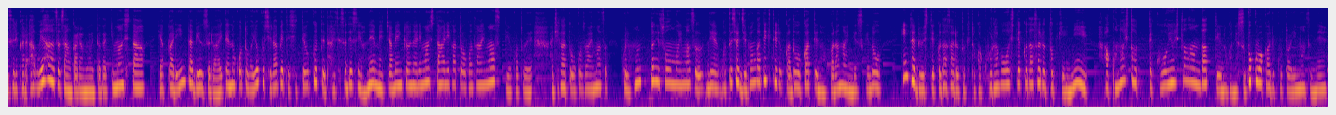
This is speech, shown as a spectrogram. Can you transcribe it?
それからあウェハーズさんからもいただきました。やっぱりインタビューする相手のことはよく調べて知っておくって大切ですよね。めっちゃ勉強になりました。ありがとうございます。っていうことでありがとうございます。これ本当にそう思います。で私は自分ができてるかどうかっていうのはわからないんですけどインタビューしてくださる時とかコラボをしてくださる時にあこの人ってこういう人なんだっていうのがねすごくわかることありますね。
